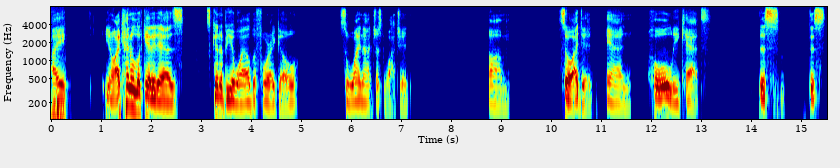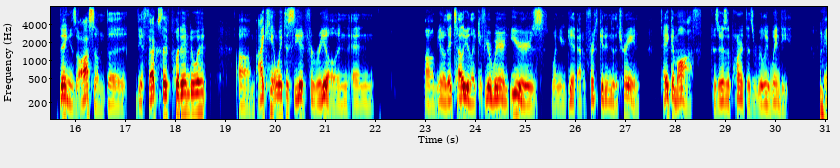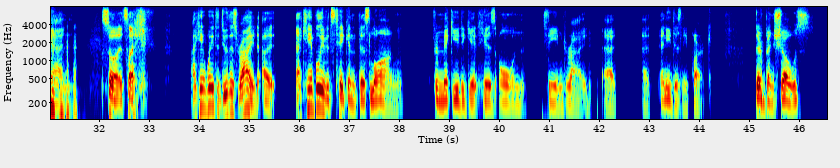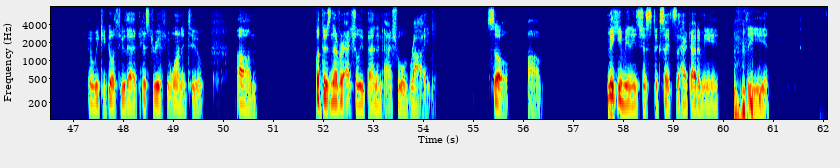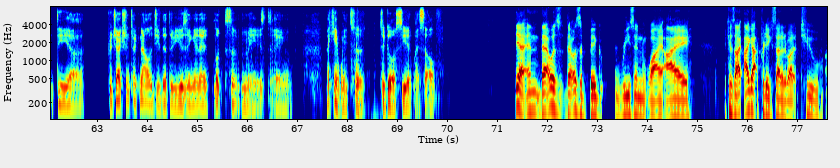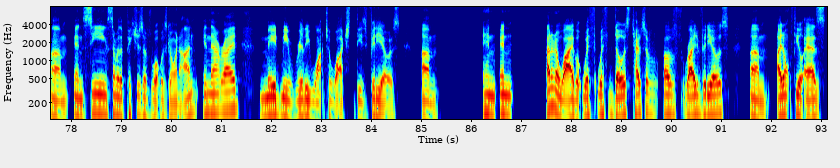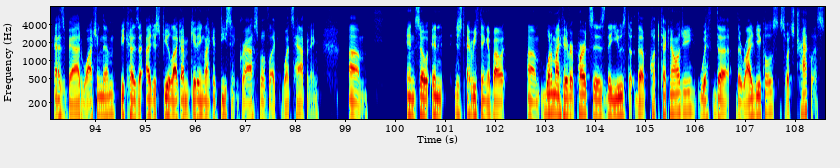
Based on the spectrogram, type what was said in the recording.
I, you know, I kind of look at it as it's going to be a while before I go. So why not just watch it? Um, so I did. And holy cats. This, this thing is awesome. The, the effects they've put into it. Um, I can't wait to see it for real. And, and, um, you know, they tell you like if you're wearing ears when you get uh, first get into the train, take them off because there's a part that's really windy. And so it's like I can't wait to do this ride. I I can't believe it's taken this long for Mickey to get his own themed ride at at any Disney park. There have been shows, we could go through that history if you wanted to. Um, but there's never actually been an actual ride. So, um, Mickey and Minnie's just excites the heck out of me. The the uh, projection technology that they're using in it looks amazing. I can't wait to to go see it myself. yeah, and that was that was a big reason why I because I, I got pretty excited about it too. Um, and seeing some of the pictures of what was going on in that ride made me really want to watch these videos. Um, and and I don't know why, but with with those types of of ride videos, um, I don't feel as as bad watching them because I just feel like I'm getting like a decent grasp of like what's happening. Um, and so and just everything about um, one of my favorite parts is they use the, the puck technology with the the ride vehicles so it's trackless.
